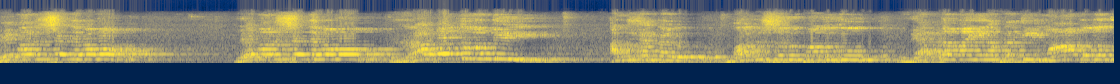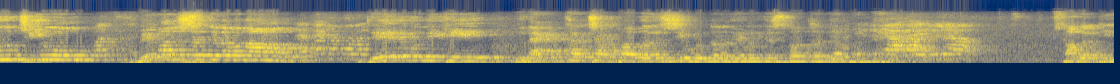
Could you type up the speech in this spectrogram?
విమర్శ దినము విమర్శ దినము రాబోతుంది. అందుకంటాడు మనుషులు పలుకు వ్యర్థమైన ప్రతి మాటను గూర్చి విమర్శ దినమున దేవునికి లెక్క చెప్పవలసి ఉండదు. దేవునికి స్తోత్రం చెప్పండి. కాబట్టి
